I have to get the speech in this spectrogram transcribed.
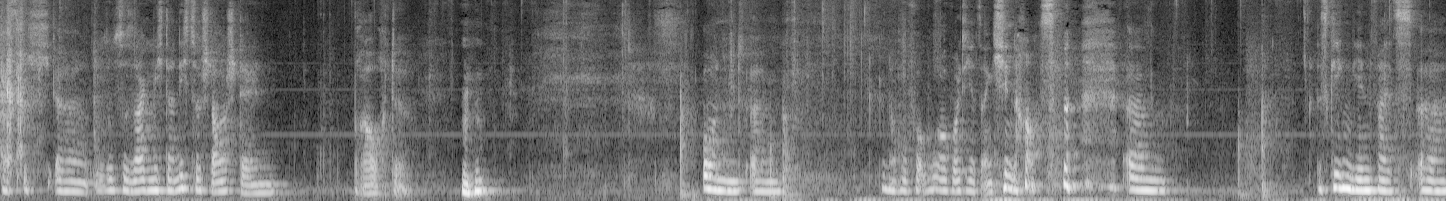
dass ich äh, sozusagen mich da nicht zur Stau stellen brauchte. Mhm. Und ähm, genau, worauf wollte ich jetzt eigentlich hinaus? ähm, es ging jedenfalls. Äh,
